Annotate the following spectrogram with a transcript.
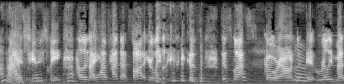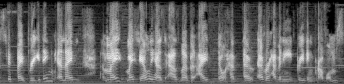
I'm not going to. seriously, Yeah. Helen, I have had that thought here lately because this last go around, Mm. it really messed with my breathing. And I'm my my family has asthma, but I don't have ever, ever have any breathing problems.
